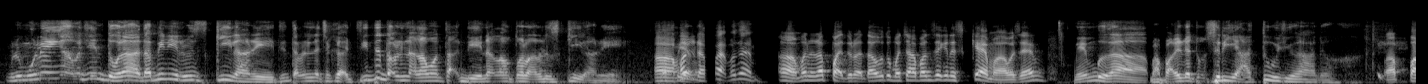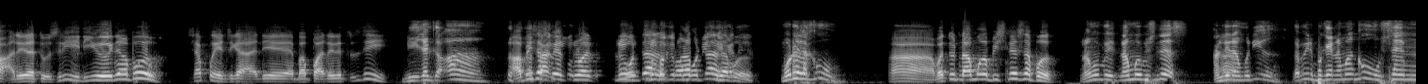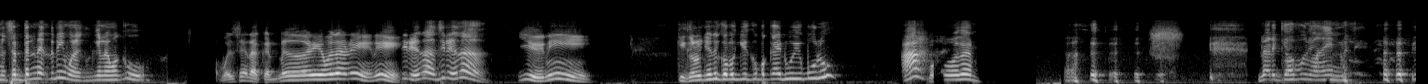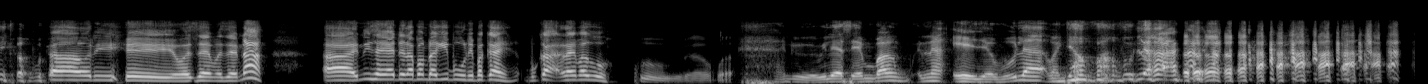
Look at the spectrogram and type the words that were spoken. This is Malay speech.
Mula-mula ingat macam tu lah. Tapi ni rezeki lah, Ray. Kita tak boleh nak cakap. Kita tak boleh nak lawan takdir. Nak lawan tolak rezeki lah, Ray. Ah, Apa mana yang- dapat Abang Sam? Ha, mana dapat tu nak tahu tu macam Abang Sam kena scam ah Abang Sam. Member lah. Bapak dia Datuk Seri lah. Tu je lah tu. Bapak dia Datuk Seri, dia ni apa? Siapa yang cakap dia bapak dia Datuk Seri? Dia cakap, ah. Habis siapa yang keluar lu- modal? lu bagi keluar modal ringgit siapa? kat Modal aku. Ha, lepas tu nama bisnes apa? Nama nama bisnes. Ada Ah. nama dia. Tapi dia pakai nama aku. Sam Samternet tadi mana pakai nama aku. Abang Sam dah kena ni Sam ni. Ni. Serius lah, serius lah. Ya ni. Okay, kalau macam tu kau bagi aku pakai 2000 dulu. Ah, Berapa Abang Sam? Nak recover lain. recover. Kau ni. Hey, Abang Sam, Abang Sam. Nah. Ah, ini saya ada RM18,000 ni pakai. Buka line baru. Uh. Aduh, bila sembang nak eh je pula. Macam apa pula.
